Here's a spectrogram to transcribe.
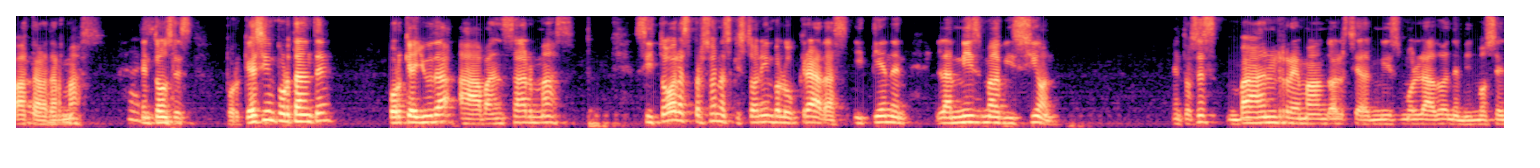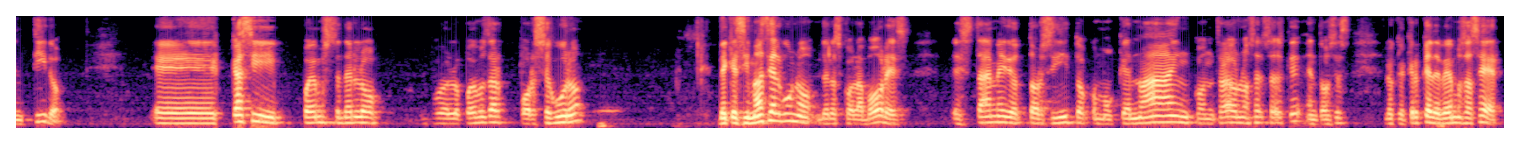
va a tardar más. Entonces, ¿por qué es importante? Porque ayuda a avanzar más. Si todas las personas que están involucradas y tienen la misma visión, entonces van remando hacia el mismo lado, en el mismo sentido. Eh, casi podemos tenerlo, lo podemos dar por seguro de que si más de alguno de los colaboradores está medio torcidito, como que no ha encontrado, no sé, ¿sabes qué? Entonces, lo que creo que debemos hacer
